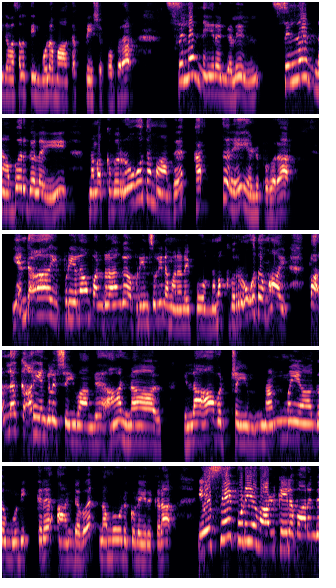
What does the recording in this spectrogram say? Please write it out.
இந்த வசனத்தின் மூலமாக பேச போகிறார். சில நேரங்களில் சில நபர்களை நமக்கு விரோதமாக கர்த்தரே எழுப்புகிறார். ஏண்டா இப்படியெல்லாம் பண்றாங்க அப்படின்னு சொல்லி நம்ம நினைப்போம். நமக்கு விரோதமாய் பல காரியங்களை செய்வாங்க. ஆனால் எல்லாவற்றையும் நன்மையாக முடிக்கிற ஆண்டவர் நம்மோடு கூட இருக்கிறார். யோசேப்புடைய வாழ்க்கையில பாருங்க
